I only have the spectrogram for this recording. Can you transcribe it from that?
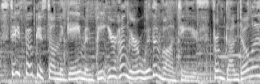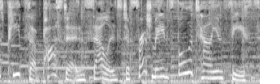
Stay focused on the game and beat your hunger with Avanti's. From gondolas, pizza, pasta, and salads to fresh made full Italian feasts,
